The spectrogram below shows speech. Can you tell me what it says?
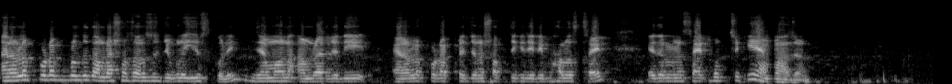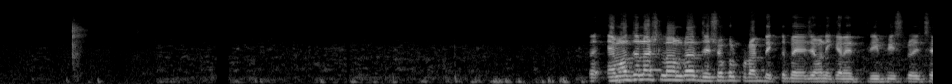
অ্যানালগ প্রোডাক্ট বলতে তো আমরা সচরাচর যেগুলো ইউজ করি, যেমন আমরা যদি অ্যানালগ প্রোডাক্টের জন্য সব থেকে যেটি ভালো সাইট এ ধরনের সাইট হচ্ছে কি? অ্যামাজন অ্যামাজন আসলে আমরা যে সকল প্রোডাক্ট দেখতে পাই, যেমন এখানে থ্রি পিস রয়েছে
